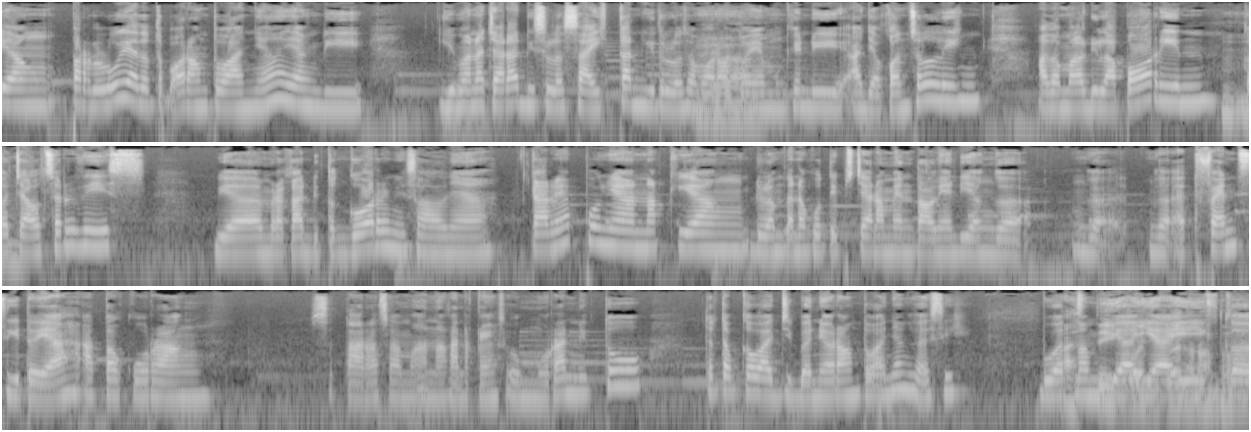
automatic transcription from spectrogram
yang perlu ya tetap orang tuanya yang di gimana cara diselesaikan gitu loh sama orang Iya. tuanya. Mungkin diajak konseling atau malah dilaporin ke child service biar mereka ditegur misalnya. Karena punya anak yang dalam tanda kutip secara mentalnya dia nggak nggak nggak advance gitu ya atau kurang setara sama anak-anak yang seumuran itu tetap kewajibannya orang tuanya nggak sih? Buat Pasti membiayai ke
